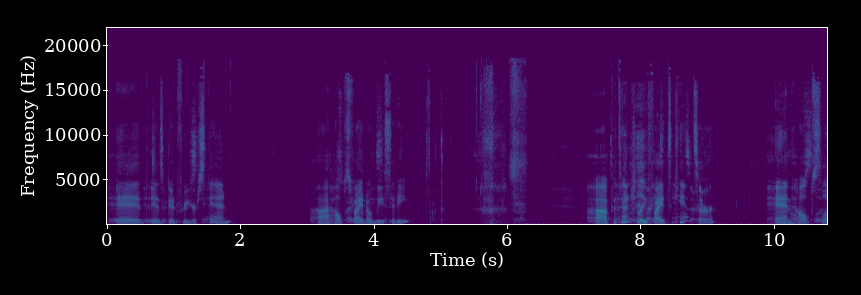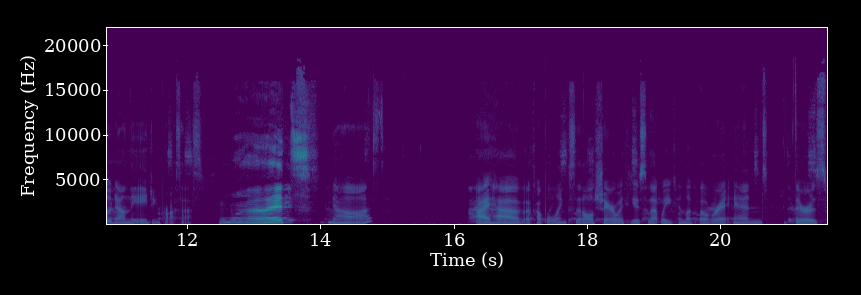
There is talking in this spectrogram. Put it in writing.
It is good for your skin. Uh, helps fight obesity. Fuck. Uh, potentially fights cancer. And helps slow down the aging process. What? Yes. I have a couple links that I'll share with you so that way you can look over it. And there's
